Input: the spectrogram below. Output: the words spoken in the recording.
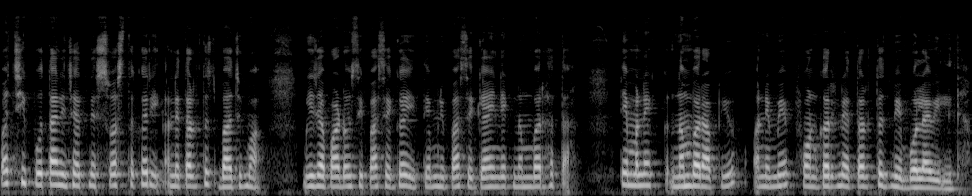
પછી પોતાની જાતને સ્વસ્થ કરી અને તરત જ બાજુમાં બીજા પાડોશી પાસે ગઈ. તેમની પાસે ગાયનેક નંબર હતા. તે મને નંબર આપ્યો અને મેં ફોન કરીને તરત જ મેં બોલાવી લીધા.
